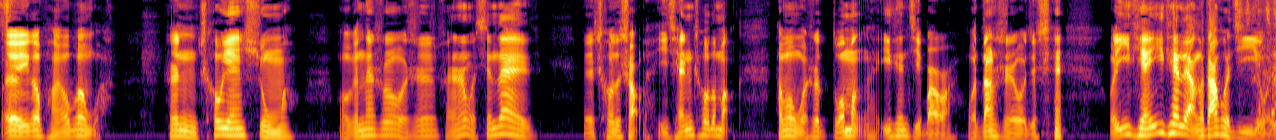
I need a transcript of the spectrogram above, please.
我有一个朋友问我，说你抽烟凶吗？我跟他说，我是反正我现在，呃，抽的少了，以前抽的猛。他问我说多猛啊，一天几包啊？我当时我就是，我一天一天两个打火机。我就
